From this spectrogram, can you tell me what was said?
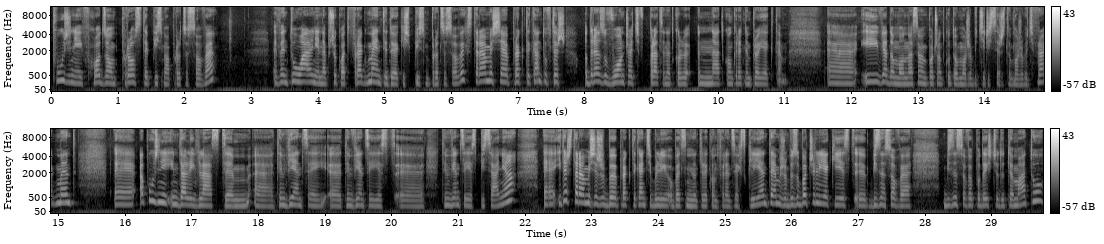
później wchodzą proste pisma procesowe. Ewentualnie na przykład fragmenty do jakichś pism procesowych. Staramy się praktykantów też od razu włączać w pracę nad, nad konkretnym projektem. E, I wiadomo, na samym początku to może być research, to może być fragment, e, a później im dalej w las, tym, e, tym, więcej, e, tym, więcej jest, e, tym więcej jest pisania. E, I też staramy się, żeby praktykanci byli obecni na telekonferencjach z klientem, żeby zobaczyli, jakie jest biznesowe, biznesowe podejście do tematu.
